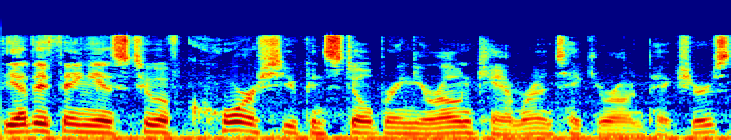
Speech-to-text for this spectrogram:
The other thing is, too, of course, you can still bring your own camera and take your own pictures.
